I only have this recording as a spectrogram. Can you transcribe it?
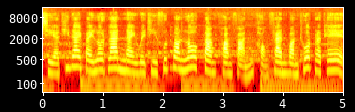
เชียที่ได้ไปโลดแล่นในเวทีฟุตบอลโลกตามความฝันของแฟนบอลทั่วประเทศ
